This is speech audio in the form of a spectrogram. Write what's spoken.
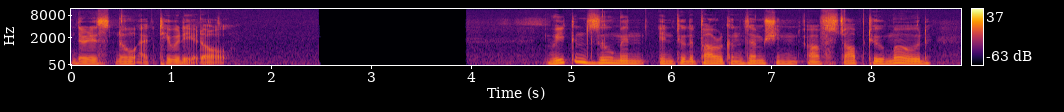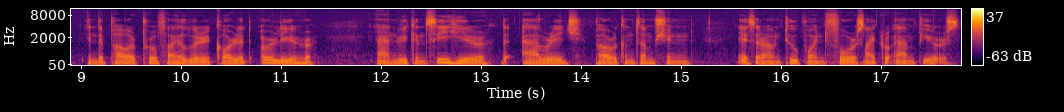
there is no activity at all. We can zoom in into the power consumption of stop 2 mode in the power profile we recorded earlier and we can see here the average power consumption is around 2.4 microamperes,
